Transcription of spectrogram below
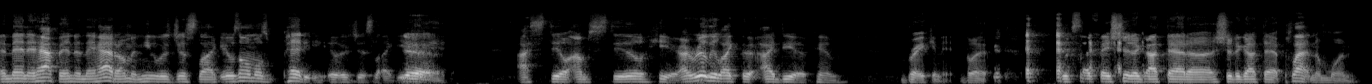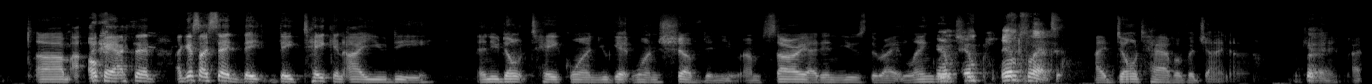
and then it happened, and they had him, and he was just like it was almost petty. It was just like yeah, Yeah. I still I'm still here. I really like the idea of him breaking it, but looks like they should have got that. Uh, should have got that platinum one. Um, okay, I said. I guess I said they they take an IUD, and you don't take one. You get one shoved in you. I'm sorry, I didn't use the right language. im- implanted. I don't have a vagina. Okay, I,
